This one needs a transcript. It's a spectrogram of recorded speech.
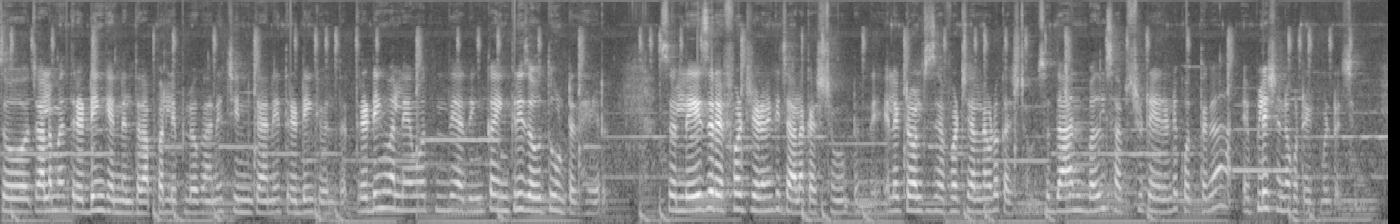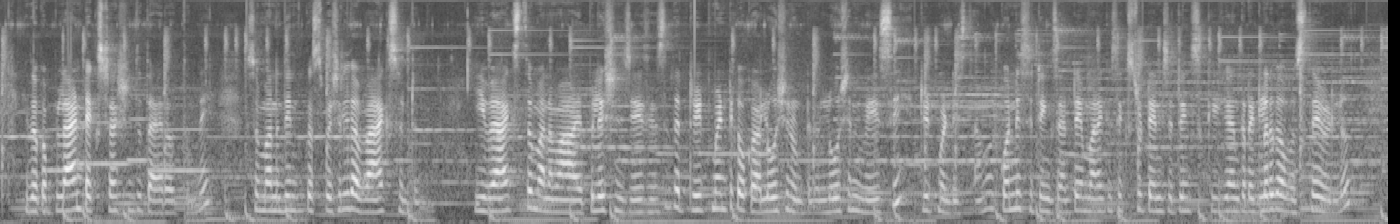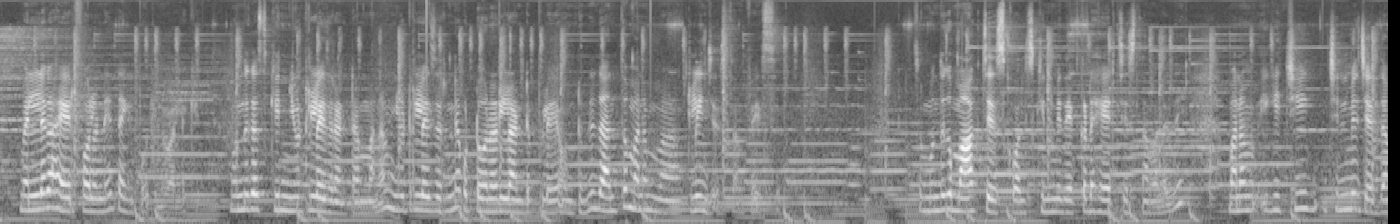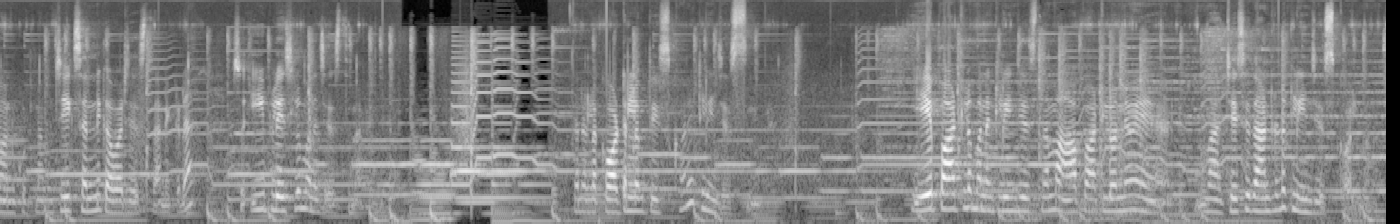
సో చాలామంది థ్రెడ్డింగ్కి అని వెళ్తారు అప్పర్ లిప్లో కానీ చిన్ కానీ థ్రెడ్డింగ్కి వెళ్తారు. థ్రెడ్డింగ్ వల్ల ఏమవుతుంది? అది ఇంకా ఇంక్రీజ్ అవుతూ ఉంటుంది హెయిర్. సో లేజర్ ఎఫర్ట్ చేయడానికి చాలా కష్టం ఉంటుంది. ఎలక్ట్రాలసిస్ ఎఫర్ట్ చేయాలన్నా కూడా కష్టం. సో దాని బదులు సబ్స్టిట్యూట్ అయ్యారంటే కొత్తగా ఎపిలేషన్ ఒక ట్రీట్మెంట్ వచ్చింది. ఇది ఒక ప్లాంట్ ఎక్స్ట్రాక్షన్తో తయారవుతుంది. సో మన దీనికి ఒక స్పెషల్గా వ్యాక్స్ ఉంటుంది. ఈ వ్యాక్స్తో మనం ఆ ఎపిలేషన్ చేసేసి ట్రీట్మెంట్కి ఒక లోషన్ ఉంటుంది. లోషన్ వేసి ట్రీట్మెంట్ ఇస్తాము. కొన్ని సిట్టింగ్స్ అంటే మనకి సిక్స్ టు టెన్ సిట్టింగ్స్కి కనుక రెగ్యులర్గా వస్తే వీళ్ళు మెల్లగా హెయిర్ ఫాల్ అనేది తగ్గిపోతుంది వాళ్ళకి. ముందుగా స్కిన్ న్యూట్రలైజర్ అంటాం మనం. న్యూట్రలైజర్ని ఒక టోనర్ లాంటి ప్లే ఉంటుంది. దాంతో మనం క్లీన్ చేస్తాం ఫేస్. సో ముందుగా మార్క్ చేసుకోవాలి స్కిన్ మీద ఎక్కడ హెయిర్ చేస్తాం అనేది. మనం ఈ చీ చిన్ మీద చేద్దాం అనుకుంటున్నాం. చీక్స్ అన్ని కవర్ చేస్తాను ఇక్కడ. సో ఈ ప్లేస్లో మనం చేస్తున్నాం. తను ఇలా కాటన్లోకి తీసుకొని క్లీన్ చేస్తుంది. ఏ పార్ట్లో మనం క్లీన్ చేస్తున్నామో ఆ పార్ట్లోనే మా చేసే దాంట్లోనే క్లీన్ చేసుకోవాలి మనం.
